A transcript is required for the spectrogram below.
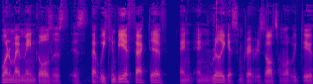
one of my main goals is is that we can be effective and and really get some great results on what we do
